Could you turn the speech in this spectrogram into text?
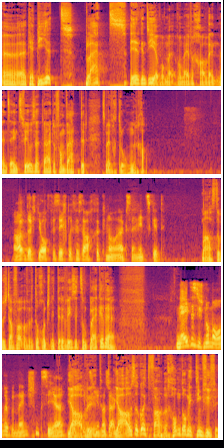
äh, äh, Gebiete, Plätze irgendwie, wo man, wo man einfach kann, wenn, wenn es einem zu viel werden vom Wetter, dass man einfach drunter kann. Ah, du hast die offensichtlichen Sachen genommen, ja, gesehen, jetzt geht. Was? Du, bist da, du kommst mit einer Wiese zum Plägern? Nein, das war nur Honorable Mention. Gewesen, ja, Ja, aber, ja, also gut, komm doch mit deinem Fünfer.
